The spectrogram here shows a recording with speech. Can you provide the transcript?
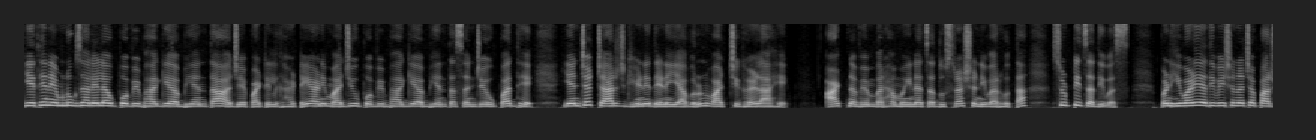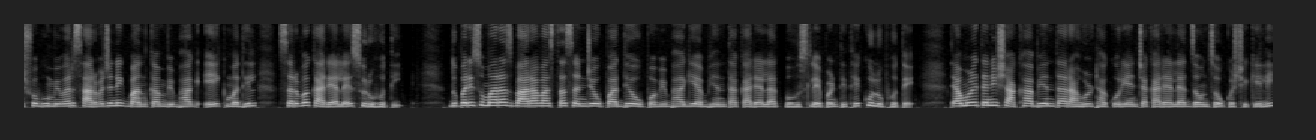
येथे नेमणूक झालेल्या उपविभागीय अभियंता अजय पाटील घाटे आणि माजी उपविभागीय अभियंता संजय उपाध्ये यांच्या चार्ज घेणे देणे यावरून वाद चिघळला आहे. आठ नोव्हेंबर हा महिन्याचा दुसरा शनिवार होता सुट्टीचा दिवस. पण हिवाळी अधिवेशनाच्या पार्श्वभूमीवर सार्वजनिक बांधकाम विभाग एक मधील सर्व कार्यालय सुरू होती. दुपारी सुमारास बारा वाजता संजय उपाध्ये उपविभागीय अभियंता कार्यालयात पोहोचले पण तिथे कुलूप होते. त्यामुळे त्यांनी शाखा अभियंता राहुल ठाकूर यांच्या कार्यालयात जाऊन चौकशी केली.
